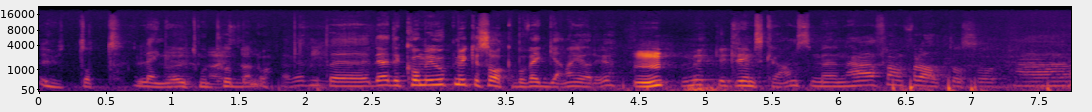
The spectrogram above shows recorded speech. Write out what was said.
utåt, längre ut mot puben då. Jag vet inte, det, det kommer ju upp mycket saker på väggarna gör det ju. Mm. Mycket krimskrams, men här framförallt då så. Här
